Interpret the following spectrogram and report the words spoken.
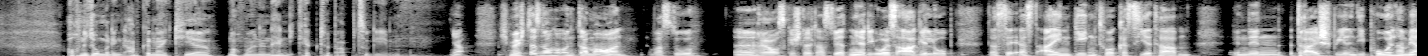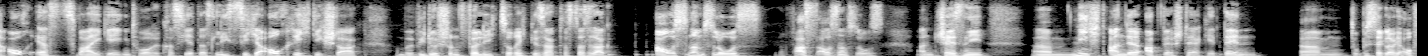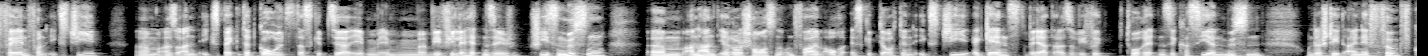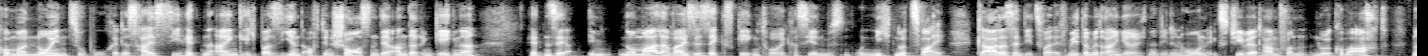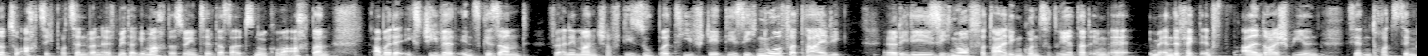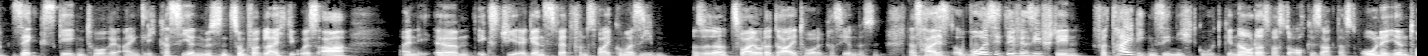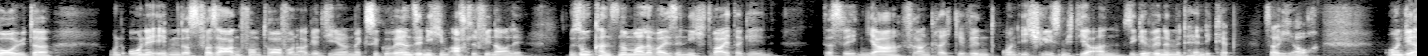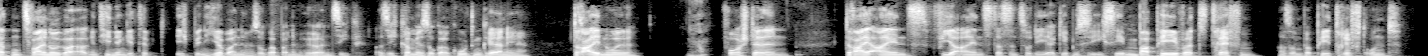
auch nicht unbedingt abgeneigt, hier nochmal einen Handicap-Tipp abzugeben. Ja, ich möchte das nochmal untermauern, was du äh, herausgestellt hast. Wir hatten ja die USA gelobt, dass sie erst ein Gegentor kassiert haben in den drei Spielen. Die Polen haben ja auch erst zwei Gegentore kassiert. Das liest sich ja auch richtig stark. Aber wie du schon völlig zu Recht gesagt hast, das lag ausnahmslos, fast ausnahmslos an Chesney ähm, nicht an der Abwehrstärke, denn ähm, du bist ja, glaube ich, auch Fan von XG, ähm, also an Expected Goals. Das gibt's ja eben im, wie viele hätten sie schießen müssen ähm, anhand ihrer Chancen und vor allem auch, es gibt ja auch den XG Against Wert, also wie viele Tore hätten sie kassieren müssen. Und da steht eine 5,9 zu Buche. Das heißt, sie hätten eigentlich basierend auf den Chancen der anderen Gegner hätten sie im, normalerweise sechs Gegentore kassieren müssen und nicht nur zwei. Klar, da sind die zwei Elfmeter mit reingerechnet, die den hohen XG-Wert haben von 0,8. Ne, zu 80 Prozent werden Elfmeter gemacht, deswegen zählt das als 0,8 dann. Aber der XG-Wert insgesamt für eine Mannschaft, die super tief steht, die sich nur verteidigt, äh, die, die sich nur aufs Verteidigen konzentriert hat, im, äh, im Endeffekt in allen drei Spielen. Sie hätten trotzdem sechs Gegentore eigentlich kassieren müssen. Zum Vergleich, die USA ein ähm, XG-Ergänztwert von 2,7. Also da zwei oder drei Tore kassieren müssen. Das heißt, obwohl sie defensiv stehen, verteidigen sie nicht gut. Genau das, was du auch gesagt hast. Ohne ihren Torhüter und ohne eben das Versagen vom Tor von Argentinien und Mexiko wären sie nicht im Achtelfinale. So kann es normalerweise nicht weitergehen. Deswegen ja, Frankreich gewinnt und ich schließe mich dir an. Sie gewinnen mit Handicap, sage ich auch. Und wir hatten 2-0 bei Argentinien getippt. Ich bin hier bei einem, sogar bei einem höheren Sieg. Also ich kann mir sogar gut und gerne 3-0 ja. vorstellen. 3-1, 4-1, das sind so die Ergebnisse, die ich sehe. Mbappé wird treffen, also Mbappé trifft und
